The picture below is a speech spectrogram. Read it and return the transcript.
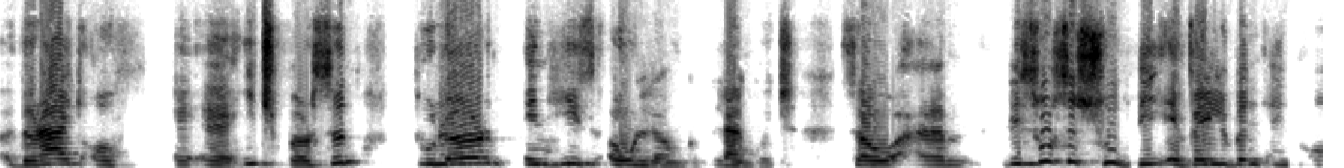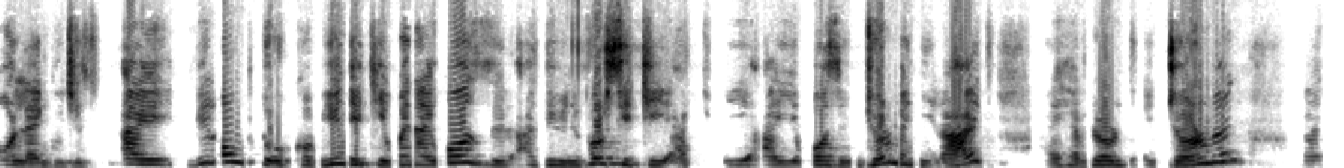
the right of uh, uh each person to learn in his own lang- language. So, um, resources should be available in all languages. I belong to a community. When I was at the university, actually, I was in Germany, right? I have learned German. But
